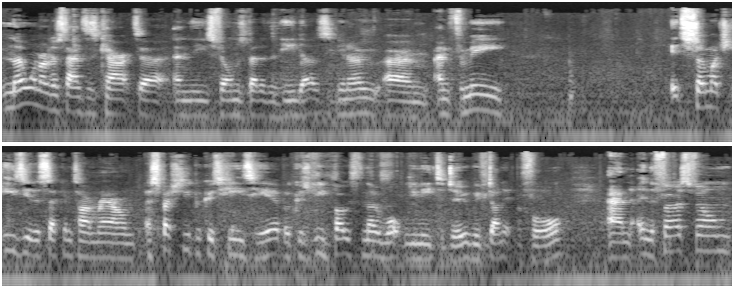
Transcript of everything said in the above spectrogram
no one understands his character and these films better than he does, you know. Um, and for me, it's so much easier the second time round, especially because he's here. Because we both know what we need to do. We've done it before, and in the first film,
